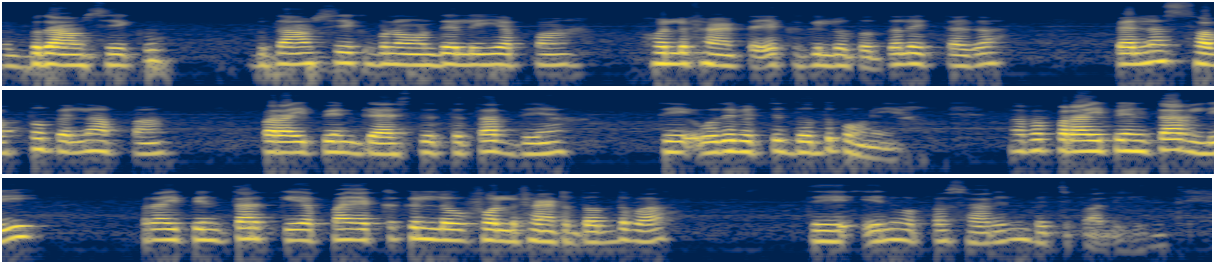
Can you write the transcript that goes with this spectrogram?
ਬਦਾਮ ਸ਼ੇਕ। ਬਦਾਮ ਸ਼ੇਕ ਬਣਾਉਣ ਦੇ ਲਈ ਆਪਾਂ ਫੁੱਲ ਫੈਂਟ 1 ਕਿਲੋ ਦੁੱਧ ਲਿੱਤਾ ਹੈਗਾ ਪਹਿਲਾਂ ਸਭ ਤੋਂ ਪਹਿਲਾਂ ਆਪਾਂ ਫਰਾਈ ਪੈਨ ਗੈਸ ਦੇ ਉੱਤੇ ਧਰਦੇ ਆ ਤੇ ਉਹਦੇ ਵਿੱਚ ਦੁੱਧ ਪਾਉਣੇ ਆ। ਆਪਾਂ ਫਰਾਈ ਪੈਨ ਧਰ ਲਈ। ਫਰਾਈ ਪੈਨ ਧਰ ਕੇ ਆਪਾਂ 1 ਕਿਲੋ ਫੁੱਲ ਫੈਂਟ ਦੁੱਧ ਵਾ ਤੇ ਇਹਨੂੰ ਆਪਾਂ ਸਾਰੇ ਨੂੰ ਵਿੱਚ ਪਾ ਲਈਏ ਇਹਦੇ ਤੇ।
